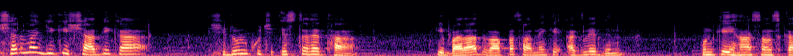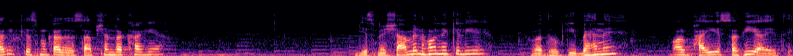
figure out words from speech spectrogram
शर्मा जी की शादी का शेड्यूल कुछ इस तरह था कि बारात वापस आने के अगले दिन उनके यहाँ संस्कारी किस्म का रिसेप्शन रखा गया। जिसमें शामिल होने के लिए वधु की बहनें और भाई सभी आए थे।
